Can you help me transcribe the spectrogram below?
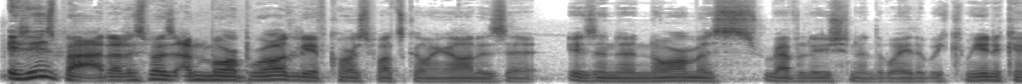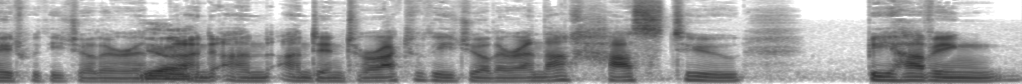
It is bad, and I suppose, and more broadly, of course, what's going on is a, is an enormous revolution in the way that we communicate with each other and, yeah. and, and, and interact with each other, and that has to be having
